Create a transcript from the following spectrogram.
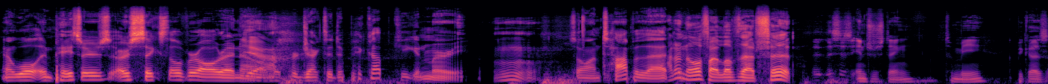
and well, and Pacers are sixth overall right now. Yeah. They're projected to pick up Keegan Murray. mm, So on top of that, I don't know if I love that fit. Th- This is interesting to me because,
